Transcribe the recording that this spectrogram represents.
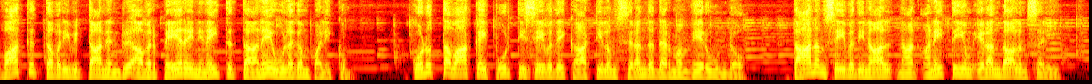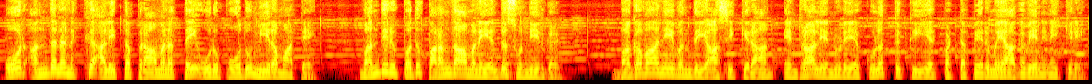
வாக்குத் தவறிவிட்டான் என்று அவர் பெயரை நினைத்துத்தானே உலகம் பழிக்கும். கொடுத்த வாக்கை பூர்த்தி செய்வதை காட்டிலும் சிறந்த தர்மம் வேறு உண்டோ? தானம் செய்வதினால் நான் அனைத்தையும் இழந்தாலும் சரி ஓர் அந்தணனுக்கு அளித்த பிராமணத்தை ஒருபோதும் மீறமாட்டேன். வந்திருப்பது பரந்தாமனை என்று சொன்னீர்கள். பகவானே வந்து யாசிக்கிறான் என்றால் என்னுடைய குலத்துக்கு ஏற்பட்ட பெருமையாகவே நினைக்கிறேன்.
